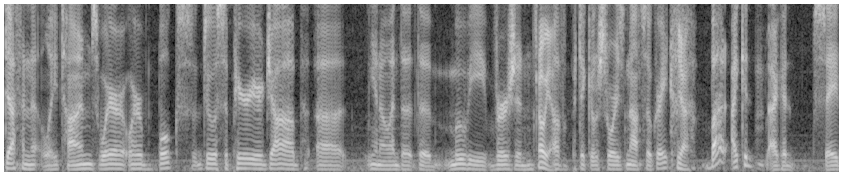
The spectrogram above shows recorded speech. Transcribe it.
definitely times where where books do a superior job. Uh, you know, and the the movie version Oh, yeah. of a particular story is not so great. Yeah. But I could I could say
